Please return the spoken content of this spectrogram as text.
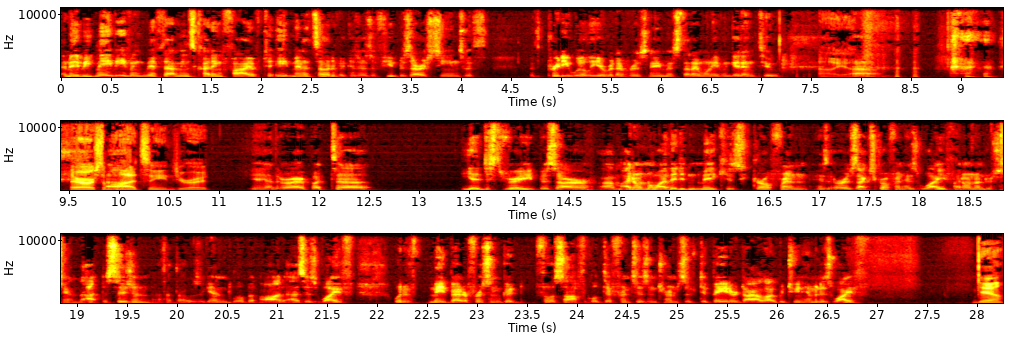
and maybe maybe even if that means cutting five to eight minutes out of it, because there's a few bizarre scenes with with Pretty Willie or whatever his name is that I won't even get into. Oh yeah, Um, there are some uh, odd scenes. You're right. Yeah, there are, but uh, yeah, just very bizarre. Um, I don't know why they didn't make his girlfriend, his or his ex girlfriend, his wife. I don't understand that decision. I thought that was again a little bit odd, as his wife would have made better for some good philosophical differences in terms of debate or dialogue between him and his wife. Yeah,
